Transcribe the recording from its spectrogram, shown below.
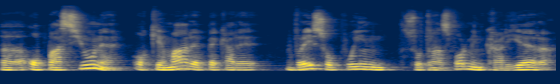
uh, o pasiune, o chemare pe care vrei să o pui, în, să o transformi în carieră,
